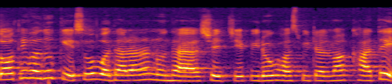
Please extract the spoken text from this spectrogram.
સૌથી વધુ કેસો વધારાના નોંધાયા છે. જેપી રોગ હોસ્પિટલમાં ખાતે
